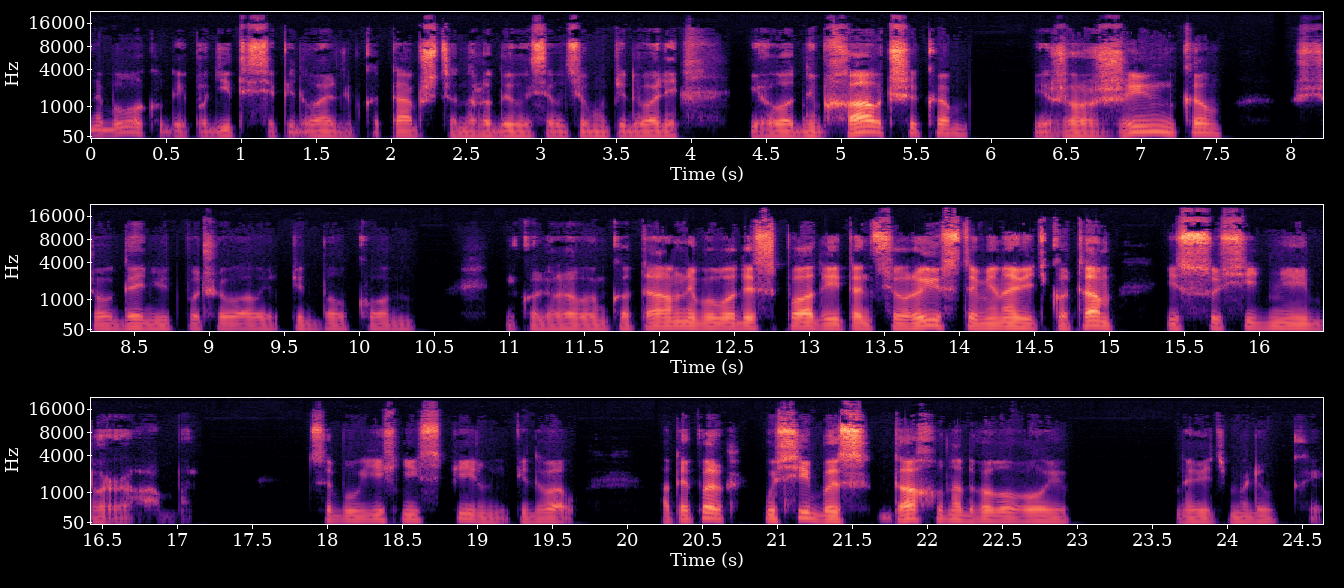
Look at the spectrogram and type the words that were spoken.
Не було куди подітися підвальним котам, що народилися у цьому підвалі, і голодним хавчикам, і жоржинкам, що вдень відпочивали під балконом, і кольоровим котам не було де спати, і танцюристам, і навіть котам із сусідньої брами. Це був їхній спільний підвал, а тепер усі без даху над головою, навіть малюки.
